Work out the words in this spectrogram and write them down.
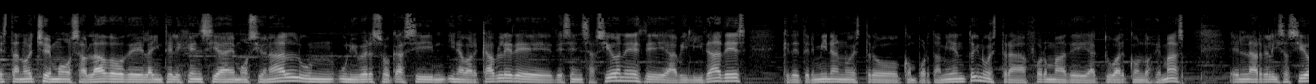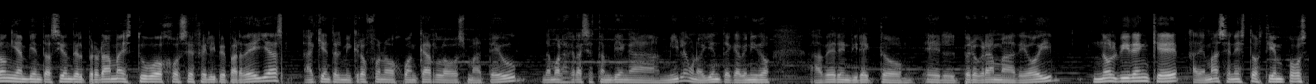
Esta noche hemos hablado de la inteligencia emocional, un universo casi inabarcable de, de, sensaciones, de habilidades que determinan nuestro comportamiento y nuestra forma de actuar con los demás. En la realización y ambientación del programa estuvo José Felipe Pardellas, aquí ante el micrófono Juan Carlos Mateu. Damos las gracias también a Mila, un oyente que ha venido a ver en directo el programa de hoy. No olviden que, además, en estos tiempos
